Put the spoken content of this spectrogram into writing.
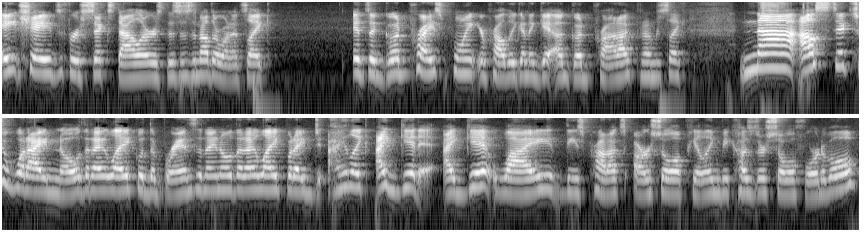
eight shades for $6. This is another one. It's like, it's a good price point. You're probably going to get a good product, but I'm just like, nah, I'll stick to what I know that I like with the brands that I know that I like, but I, do, I like, I get it. I get why these products are so appealing because they're so affordable.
